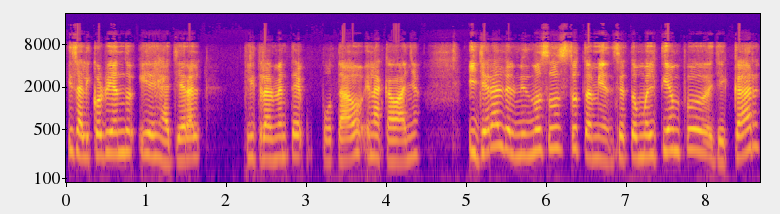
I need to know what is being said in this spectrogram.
Y salí corriendo y dejé a Gerald literalmente botado en la cabaña y Gerald del mismo susto también se tomó el tiempo de llegar,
